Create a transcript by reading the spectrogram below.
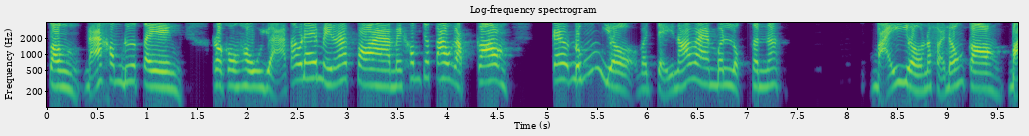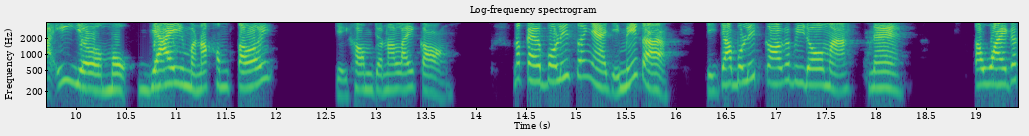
tuần đã không đưa tiền. Rồi còn hù dọa tao đem mày ra tòa mày không cho tao gặp con cái đúng giờ và chị nói với em bên luật sinh á 7 giờ nó phải đón con 7 giờ một giây mà nó không tới, chị không cho nó lấy con. Nó kêu police tới nhà, chị biết à chị cho police coi cái video mà. Nè, tao quay cái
